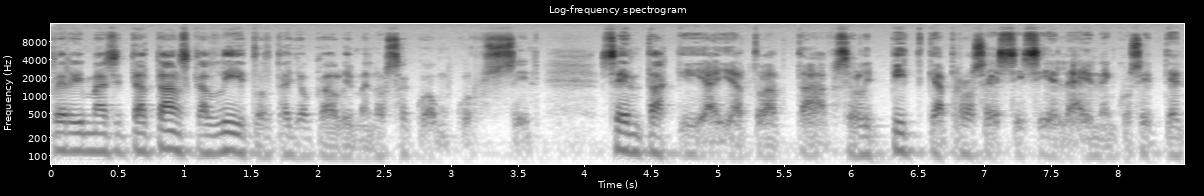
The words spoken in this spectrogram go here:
perimään sitä Tanskan liitolta, joka oli menossa konkurssiin sen takia. Ja tuota, se oli pitkä prosessi siellä ennen kuin sitten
